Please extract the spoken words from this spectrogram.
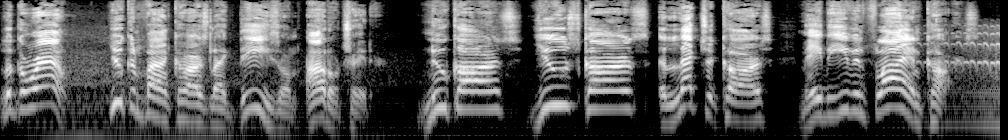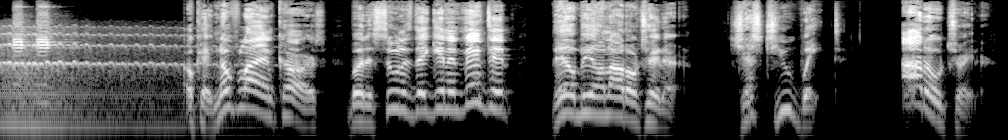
Look around. You can find cars like these on AutoTrader. New cars, used cars, electric cars, maybe even flying cars. Okay, no flying cars, but as soon as they get invented, they'll be on AutoTrader. Just you wait. AutoTrader.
